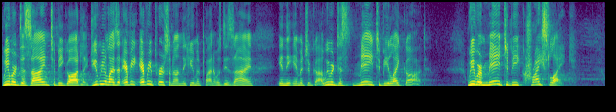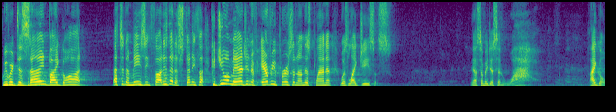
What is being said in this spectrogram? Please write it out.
We were designed to be godly. Do you realize that every, every person on the human planet was designed in the image of God? We were des- made to be like God. We were made to be Christ like. We were designed by God. That's an amazing thought. Isn't that a stunning thought? Could you imagine if every person on this planet was like Jesus? Yeah, somebody just said, wow. I go,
